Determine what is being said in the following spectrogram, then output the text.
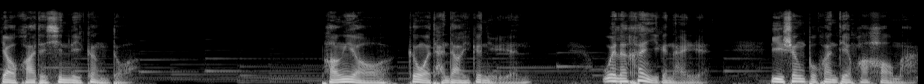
要花的心力更多。朋友跟我谈到一个女人，为了恨一个男人，一生不换电话号码。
